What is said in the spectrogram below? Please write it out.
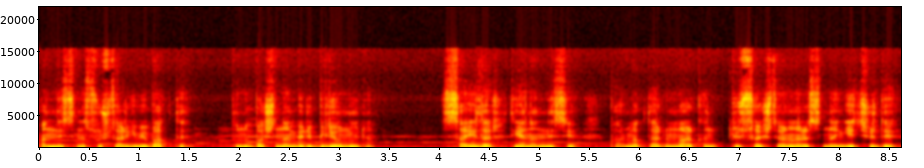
annesine suçlar gibi baktı. Bunu başından beri biliyor muydun? Sayılır diyen annesi parmaklarını Mark'ın düz saçlarının arasından geçirdi.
